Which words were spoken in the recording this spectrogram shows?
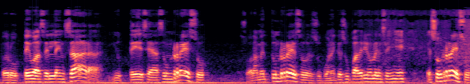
Pero usted va a hacer la ensara y usted se hace un rezo, solamente un rezo, se supone que su padrino le enseñe esos rezos.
